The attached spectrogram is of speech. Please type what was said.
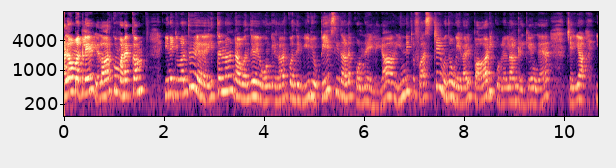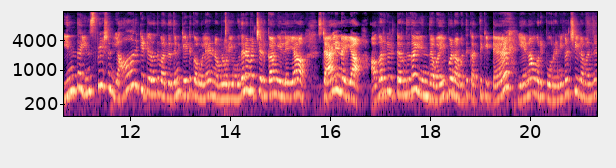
ஹலோ மக்களே எல்லாருக்கும் வணக்கம். இன்னைக்கு வந்து இத்தனை நாள் நான் வந்து உங்கள் எல்லாருக்கும் வந்து வீடியோ பேசி தானே கொண்டேன் இல்லையா? இன்னைக்கு ஃபர்ஸ்ட் டைம் வந்து உங்கள் எல்லாரையும் பாடி கொள்ளலான்னு இருக்கேங்க. சரியா? இந்த இன்ஸ்பிரேஷன் யாருக்கிட்ட இருந்து வந்ததுன்னு கேட்டுக்கோங்களேன். நம்மளுடைய முதலமைச்சர் இருக்காங்க இல்லையா? ஸ்டாலின் ஐயா. அவர்கள்ட்ட இருந்து தான் இந்த வைப்பை நான் வந்து கற்றுக்கிட்டேன் ஏன்னா அவர் இப்போ ஒரு நிகழ்ச்சியில் வந்து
